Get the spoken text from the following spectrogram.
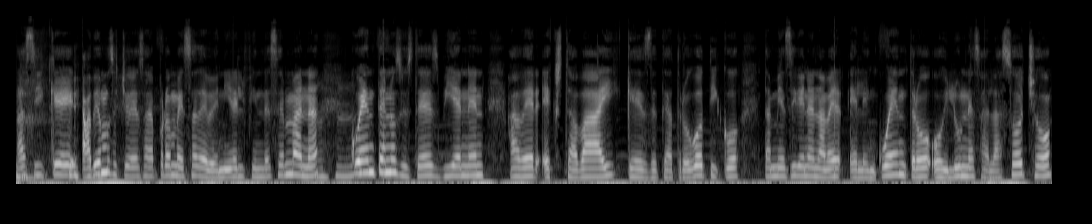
así que habíamos hecho esa promesa de venir el fin de semana. Cuéntenos si ustedes vienen a ver Extabay, que es de teatro gótico, también si vienen a ver El Encuentro hoy lunes a las 8,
